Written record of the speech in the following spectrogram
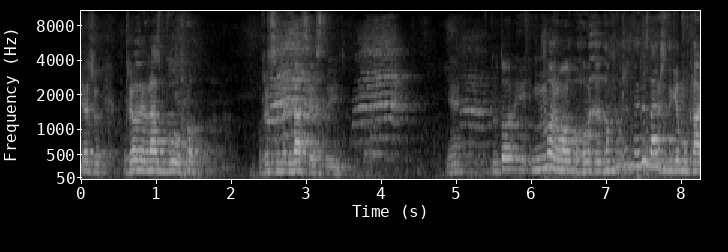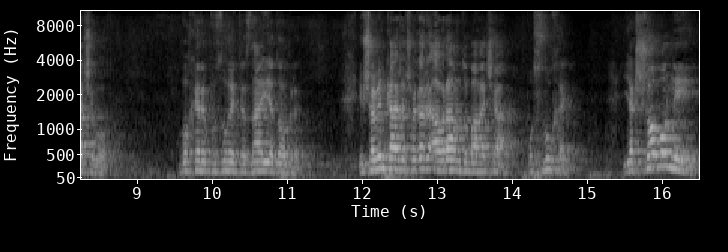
Кажу, вже один раз було. Вже сигналізація стоїть. Ні? Тобто ми можемо говорити, ну може ти не знаєш, що таке Мукачево. Бог каже, послухайте, знаю я добре. І що він каже, що каже Авраам до багача? Послухай, якщо вони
